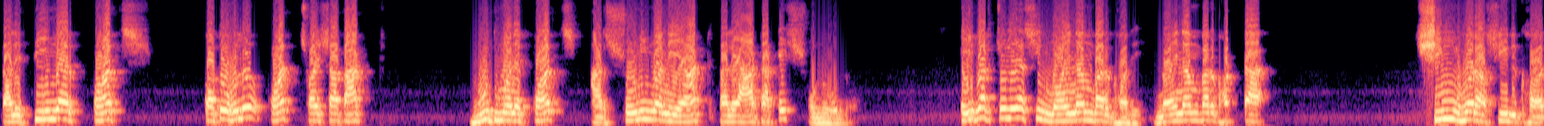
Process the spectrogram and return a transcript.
তাহলে তিন আর পাঁচ, কত হলো? পাঁচ, ছয়, সাত, আট। বুধ মানে পাঁচ আর শনি মানে আট, তাহলে আট আটে ষোলো হলো। এইবার চলে আসি নয় নাম্বার ঘরে। নয় নাম্বার ঘরটা সিংহ রাশির ঘর।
